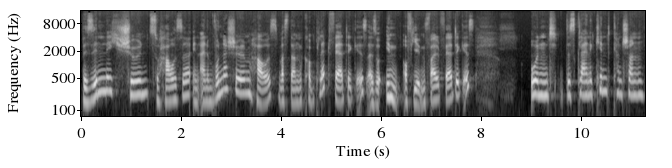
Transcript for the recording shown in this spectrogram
besinnlich schön zu Hause in einem wunderschönen Haus, was dann komplett fertig ist, also in auf jeden Fall fertig ist. Und das kleine Kind kann schon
